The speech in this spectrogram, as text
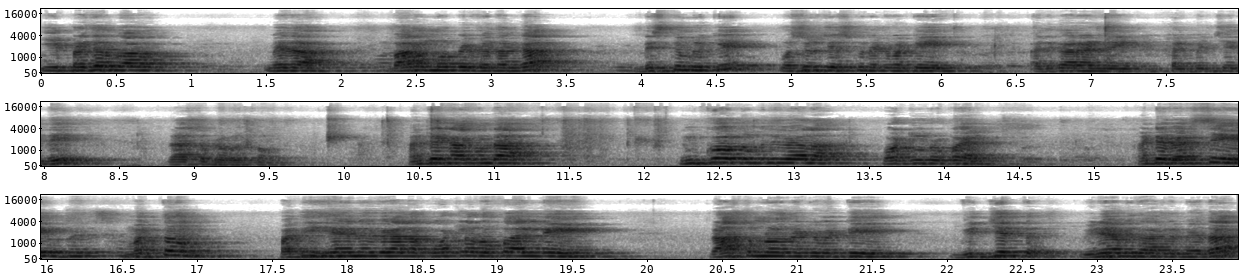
ఈ ప్రజల భా- మీద భారం మోపే విధంగా డిస్కిమ్లకి వసూలు చేసుకునేటువంటి అధికారాన్ని కల్పించింది రాష్ట్ర ప్రభుత్వం. అంతేకాకుండా ఇంకో తొమ్మిది వేల కోట్ల రూపాయలు. అంటే వెరసి మొత్తం పదిహేను వేల కోట్ల రూపాయలని రాష్ట్రంలో ఉన్నటువంటి విద్యుత్ వినియోగదారుల మీద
